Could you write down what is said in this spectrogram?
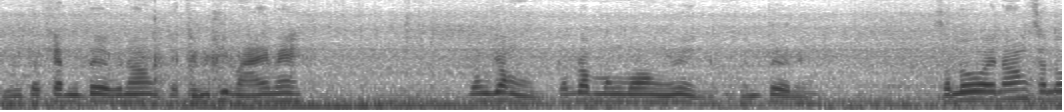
ดูตะแคนเตอร์พี่น้องจะถึงที่หมายไหมย่องย่องๆร่ำๆมองมองๆอยู่นี่แคนเตอร์นี่สโลไอ้น้องสโล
